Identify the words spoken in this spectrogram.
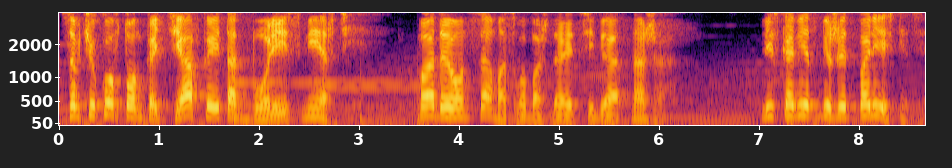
Савчуков тонко тявкает от боли и смерти. Падая, он сам освобождает себя от ножа. Лисковец бежит по лестнице.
